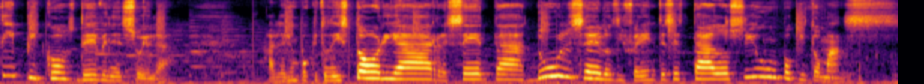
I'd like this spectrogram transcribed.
típicos de Venezuela. Hablaré un poquito de historia, recetas, dulce de los diferentes estados y un poquito más.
